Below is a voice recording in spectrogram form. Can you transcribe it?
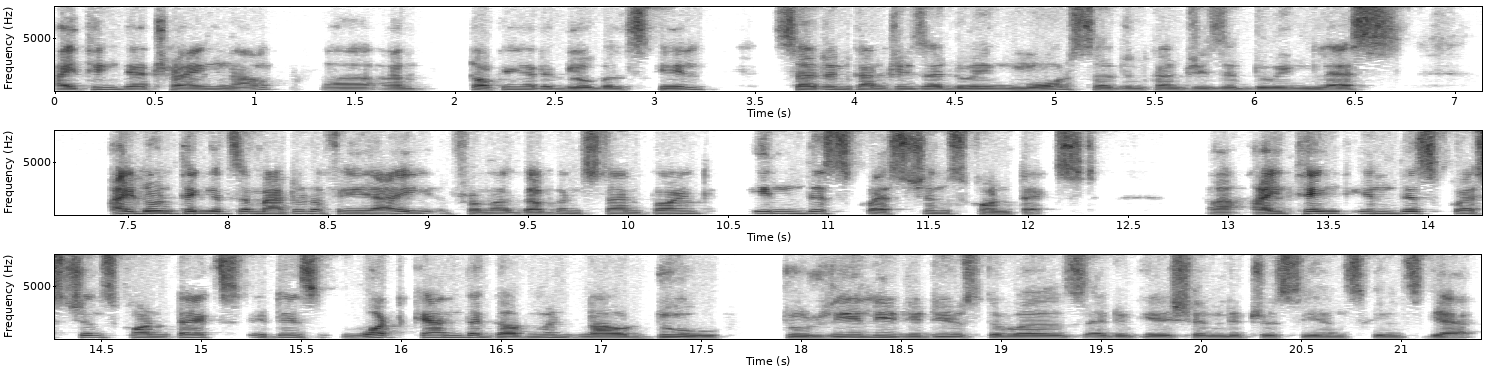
I think they're trying now. Uh, I'm talking at a global scale. Certain countries are doing more, certain countries are doing less. I don't think it's a matter of AI from a government standpoint in this question's context. Uh, I think in this question's context, it is what can the government now do to really reduce the world's education, literacy, and skills gap?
